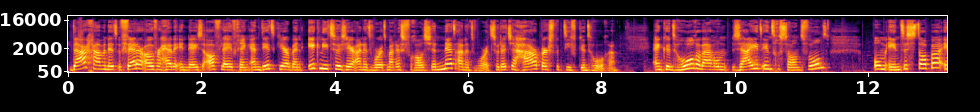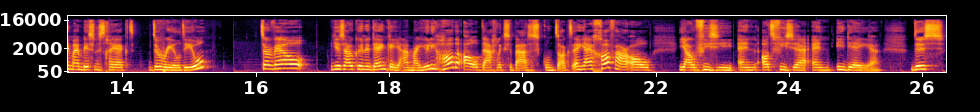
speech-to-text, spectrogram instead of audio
Daar gaan we het verder over hebben in deze aflevering. En dit keer ben ik niet zozeer aan het woord, maar is vooral Jeannette aan het woord, zodat je haar perspectief kunt horen. En kunt horen waarom zij het interessant vond om in te stappen in mijn business traject The Real Deal. Terwijl je zou kunnen denken, ja, maar jullie hadden al op dagelijkse basis contact en jij gaf haar al jouw visie en adviezen en ideeën. Dus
